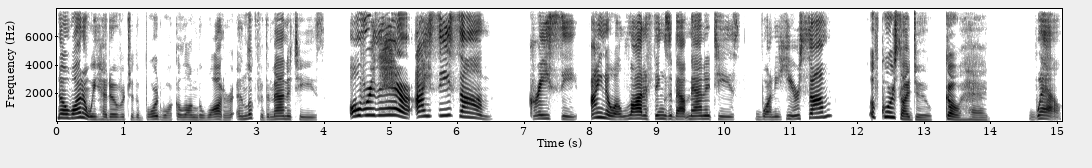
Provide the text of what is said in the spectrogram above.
Now, why don't we head over to the boardwalk along the water and look for the manatees? Over there, I see some. Gracie, I know a lot of things about manatees. Want to hear some? Of course I do. Go ahead. Well,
